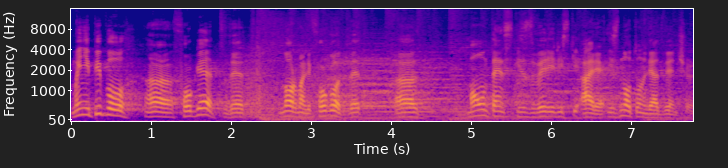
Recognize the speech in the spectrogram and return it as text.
Many people uh, forget that, normally forgot that uh, mountains is a very risky area. It's not only adventure.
